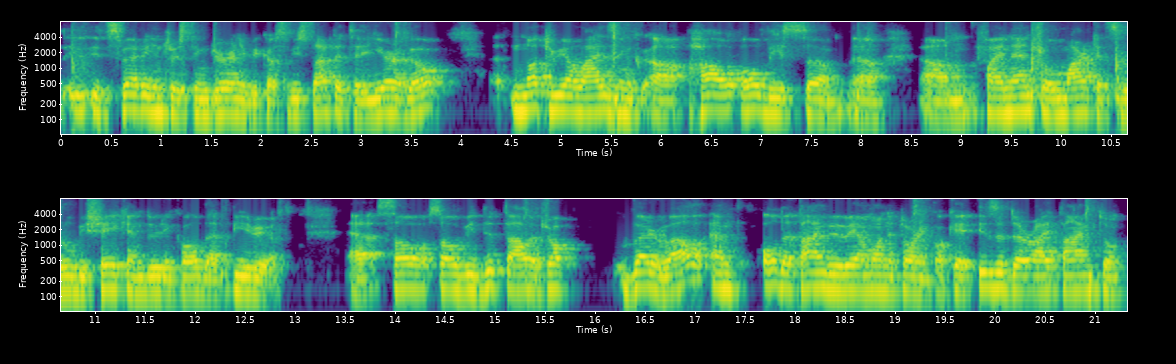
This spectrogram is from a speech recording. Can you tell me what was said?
it's very interesting journey because we started a year ago, not realizing uh, how all these um, uh, um, financial markets will be shaken during all that period. Uh, so, so we did our job very well and all the time we were monitoring okay is it the right time to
